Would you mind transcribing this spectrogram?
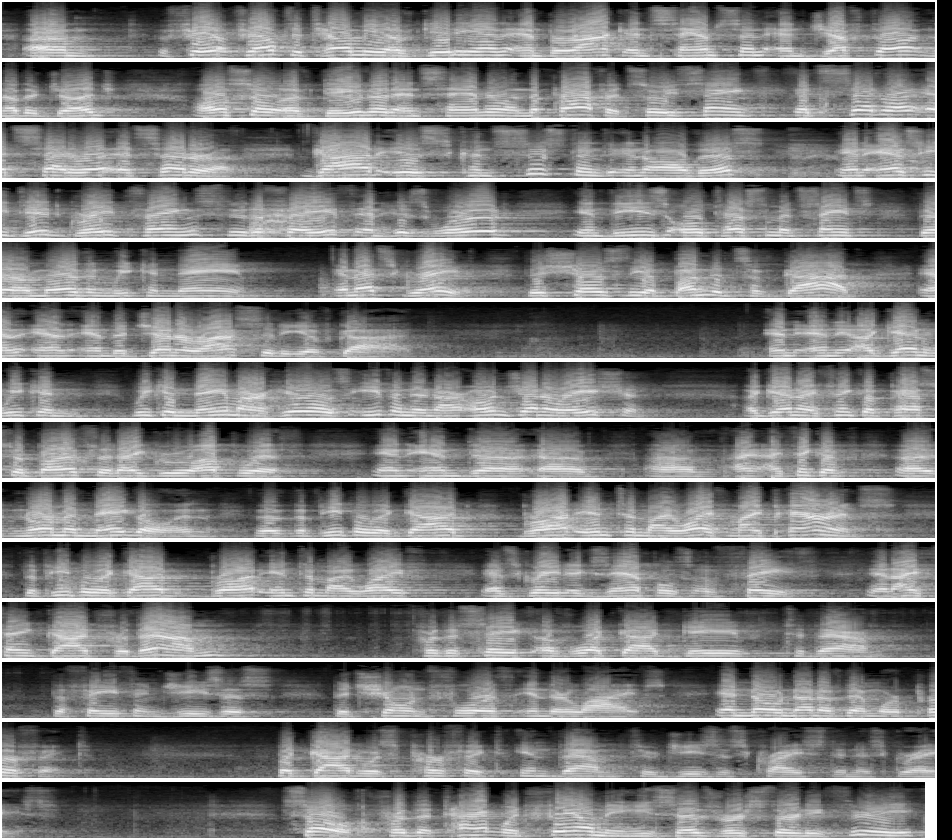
Um, fail, fail to tell me of Gideon and Barak and Samson and Jephthah, another judge, also of David and Samuel and the prophets. So he's saying, etc., etc., etc. God is consistent in all this, and as he did great things through the faith and his word in these Old Testament saints, there are more than we can name. And that's great. This shows the abundance of God and, and, and the generosity of God. And, and again, we can, we can name our heroes even in our own generation. Again, I think of Pastor Barth that I grew up with. And, and uh, uh, um, I, I, think of uh, Norman Nagel and the, the people that God brought into my life, my parents, the people that God brought into my life as great examples of faith. And I thank God for them for the sake of what God gave to them, the faith in Jesus that shone forth in their lives. And no, none of them were perfect. But God was perfect in them through Jesus Christ and His grace. So, for the time would fail me, he says, verse 33,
